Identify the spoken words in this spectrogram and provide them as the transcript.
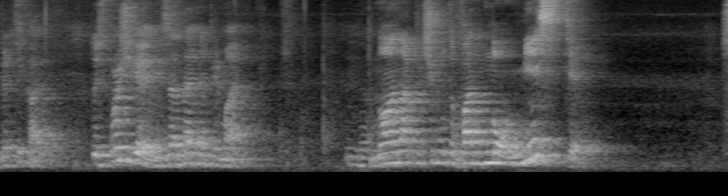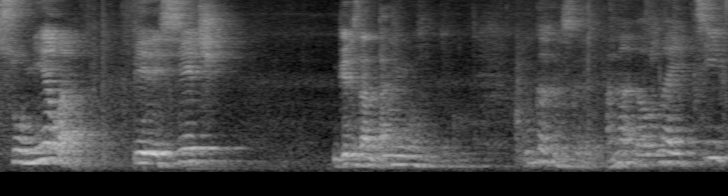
вертикально. То есть, проще говоря, горизонтальная прямая. Да. но она почему-то в одном месте сумела пересечь горизонталь. Ну как вам сказать, она должна идти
